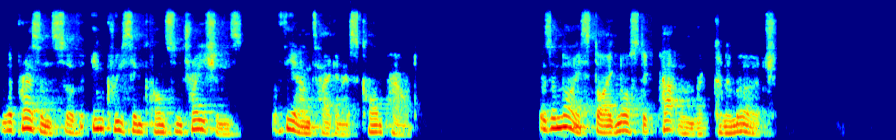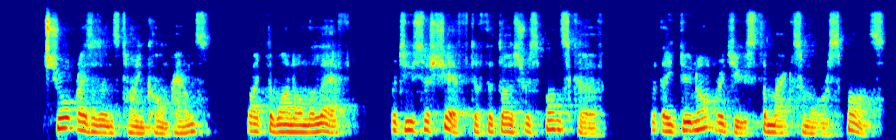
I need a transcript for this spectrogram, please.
in the presence of increasing concentrations of the antagonist compound. There's a nice diagnostic pattern that can emerge. Short residence time compounds, like the one on the left, produce a shift of the dose response curve, but they do not reduce the maximal response.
